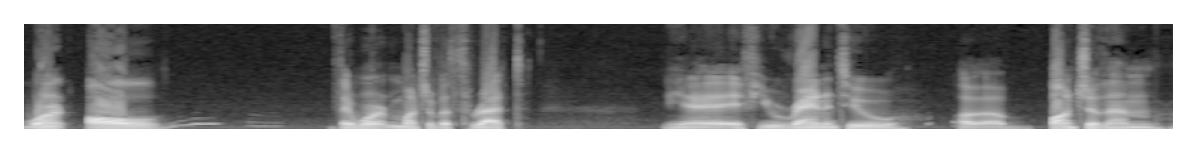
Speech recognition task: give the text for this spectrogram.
weren't all they weren't much of a threat. Yeah, if you ran into a, a bunch of them,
